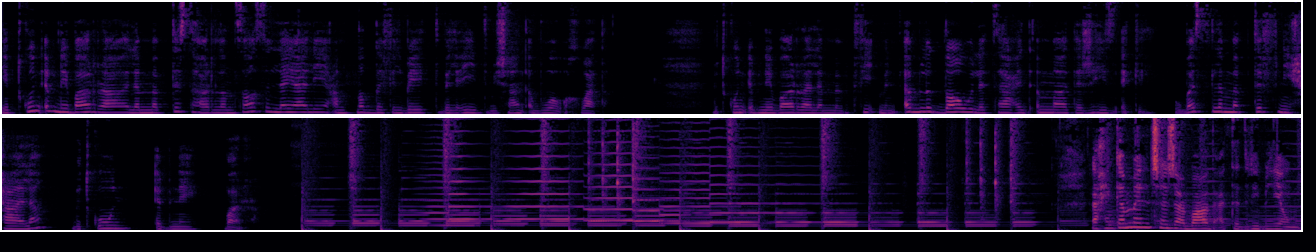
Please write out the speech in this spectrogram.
هي بتكون ابنة برا لما بتسهر لنصاص الليالي عم تنظف البيت بالعيد مشان أبوها وأخواتها. بتكون ابنة برا لما بتفيق من قبل الضوء لتساعد أمها تجهيز أكل. وبس لما بتفني حالها بتكون ابنة برا رح نكمل نشجع بعض على التدريب اليومي.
